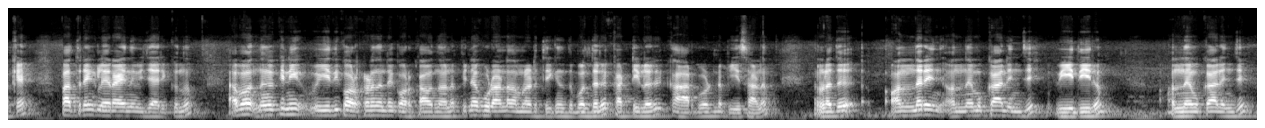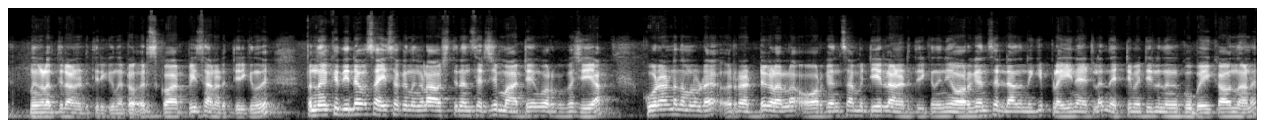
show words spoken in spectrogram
ഓക്കെ? അപ്പോൾ അത്രയും ക്ലിയർ ആയെന്ന് വിചാരിക്കുന്നു. അപ്പോൾ നിങ്ങൾക്ക് ഇനി വീതി കുറക്കണമെന്നുണ്ടെങ്കിൽ കുറക്കാവുന്നതാണ്. പിന്നെ കൂടാണ്ട് നമ്മൾ എടുത്തിരിക്കുന്നത് ഇതുപോലത്തെ ഒരു കട്ടിയുള്ളൊരു കാർഡ്ബോർഡിന്റെ പീസാണ് നമ്മളത് ഒന്നര ഒന്നേ മുക്കാൽ ഇഞ്ച് വീതിയിലും ഒന്നേ മുക്കാൽ ഇഞ്ച് നീളത്തിലാണ് എടുത്തിരിക്കുന്നത് കേട്ടോ ഒരു സ്ക്വയർ പീസാണ് എടുത്തിരിക്കുന്നത്. അപ്പോൾ നിങ്ങൾക്ക് ഇതിന്റെ സൈസൊക്കെ നിങ്ങളുടെ ആവശ്യത്തിനനുസരിച്ച് മാറ്റുകയും കുറക്കുകയൊക്കെ ചെയ്യാം. കൂടാണ്ട് നമ്മളിവിടെ ഒരു റെഡ് കളറുള്ള ഓർഗൻസ മെറ്റീരിയലാണ് എടുത്തിരിക്കുന്നത്. ഇനി ഓർഗൻസ് അല്ലാന്നുണ്ടെങ്കിൽ പ്ലെയിൻ ആയിട്ടുള്ള നെറ്റ് മെറ്റീരിയൽ നിങ്ങൾക്ക് ഉപയോഗിക്കാവുന്നതാണ്.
